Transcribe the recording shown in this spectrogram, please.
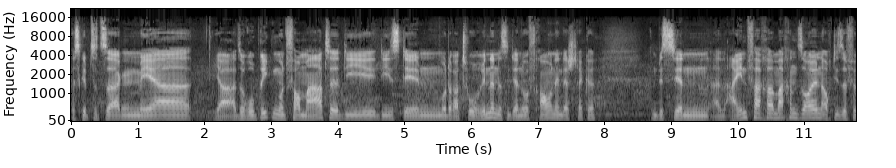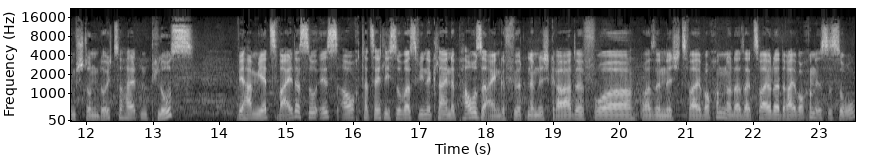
es gibt sozusagen mehr ja, also Rubriken und Formate, die, die es den Moderatorinnen, es sind ja nur Frauen in der Strecke, ein bisschen äh, einfacher machen sollen, auch diese fünf Stunden durchzuhalten. Plus, wir haben jetzt, weil das so ist, auch tatsächlich sowas wie eine kleine Pause eingeführt, nämlich gerade vor, weiß ich nicht, zwei Wochen oder seit zwei oder drei Wochen ist es so,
